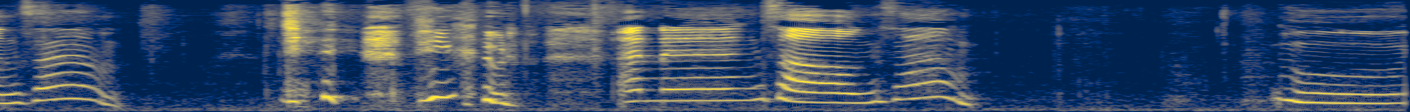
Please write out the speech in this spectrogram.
งสามนี่คืออันหนึ่งสองสามอุ้ย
